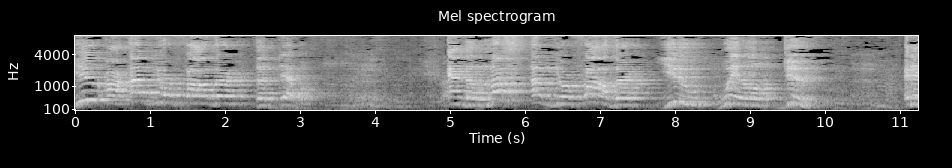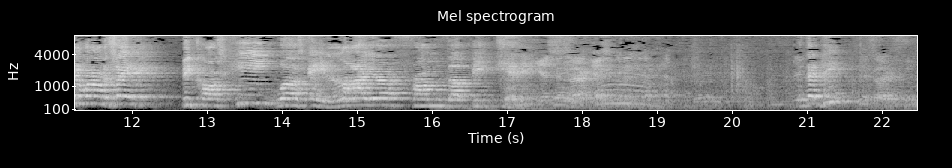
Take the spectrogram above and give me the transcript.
You are of your father, the devil. And the lust of your father you will do. And then it went on to say, Because he was a liar from the beginning. Yes, sir. Yes. sir. Is that deep? Yes, sir.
